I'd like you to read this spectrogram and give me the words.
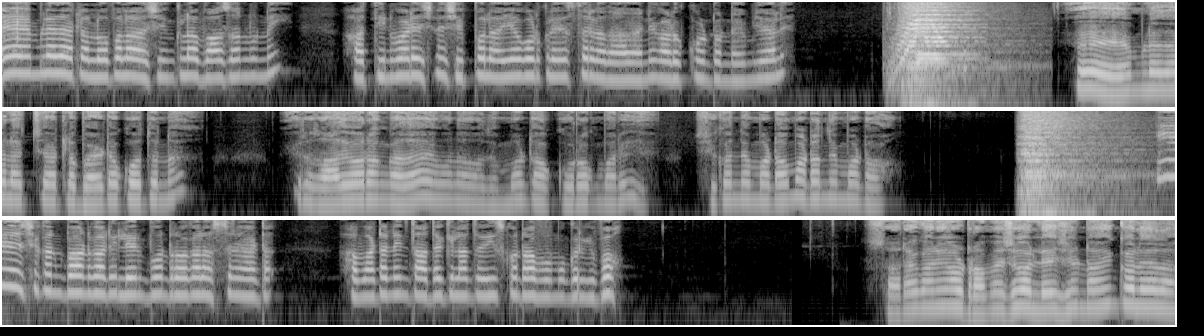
ఏం లేదు అట్లా లోపల సింకులో బాసనలు ఉన్నాయి. ఆ తినబడేసిన చిప్పలు అయ్యే కొడుకులు వేస్తారు కదా అవన్నీ కడుక్కుంటున్నా. ఏం చేయాలి? ఏ ఏం లేదా లచ్చి అట్లా బయట పోతున్నా. ఈరోజు ఆదివారం కదా ఏమన్నా తెమ్మంటావు కూరకు మరి. చికెన్ తెమ్మంటావు మటన్ తెమ్మంటావు ఏ చికెన్ పాన్ కాడి లేనిపోయిన రోగాలు వస్తున్నాయట. ఆ మటన్ ఇంత అర్ధ కిలో అంత తీసుకుంటా ముగ్గురికి పో. సరే కానీ వాడు రమేష్ గారు లేచిండా ఇంకా లేదా?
